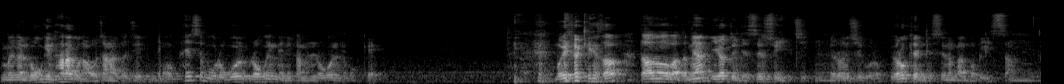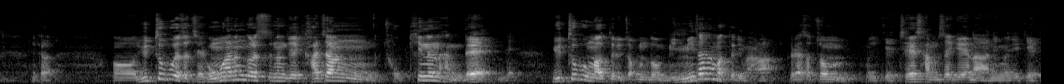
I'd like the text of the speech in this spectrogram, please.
뭐 이건 로그인 하라고 나오잖아, 그지? 뭐 페이스북으로 로- 로그인 되니까 한번 로그인 해볼게. 뭐 이렇게 해서 다운로드 받으면 이것도 이제 쓸 수 있지. 음. 이런 식으로. 이렇게 이제 쓰는 방법이 있어. 음. 그러니까 어, 유튜브에서 제공하는 걸 쓰는 게 가장 좋기는 한데 네. 유튜브 음악들이 조금 더 밋밋한 음악들이 많아. 그래서 좀 이렇게 제 3세계나 아니면 이렇게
